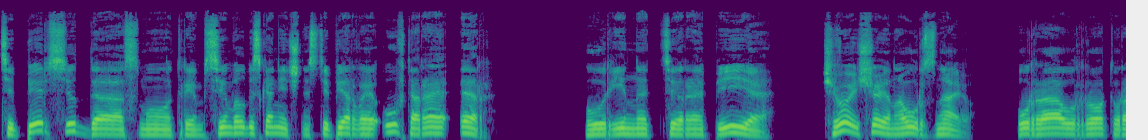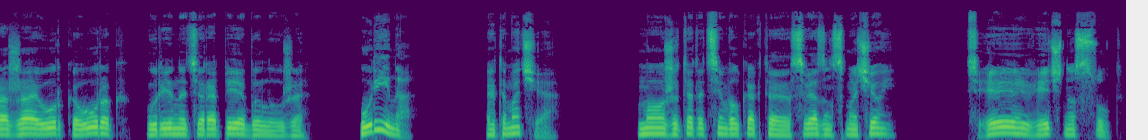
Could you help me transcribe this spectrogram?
Теперь сюда смотрим. Символ бесконечности. Первая У, вторая Р. Уринотерапия. Чего еще я на ур знаю? Ура, урод, урожай, урка, урок. Уринотерапия было уже. Урина. Это моча. Может, этот символ как-то связан с мочой? Все вечно суд.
